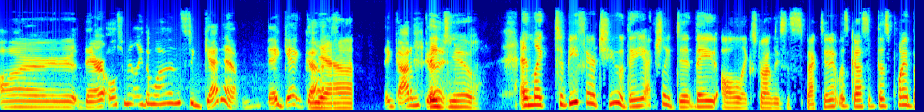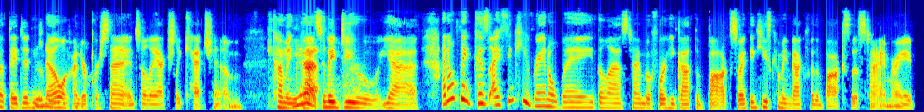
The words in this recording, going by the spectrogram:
are they're ultimately the ones to get him. They get Gus. yeah they got him they good. do And like to be fair too, they actually did they all like strongly suspected it was Gus at this point, but they didn't know Mhm. 100% until they actually catch him coming Yeah. back. So they do, yeah. I don't think cuz I think he ran away the last time before he got the box. So I think he's coming back for the box this time, right?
